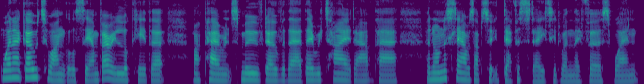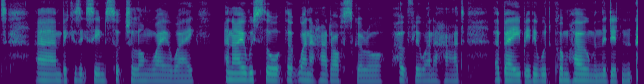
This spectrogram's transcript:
when I go to Anglesey, I'm very lucky that my parents moved over there. They retired out there. And honestly, I was absolutely devastated when they first went um, because it seemed such a long way away. And I always thought that when I had Oscar, or hopefully when I had a baby, they would come home and they didn't.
